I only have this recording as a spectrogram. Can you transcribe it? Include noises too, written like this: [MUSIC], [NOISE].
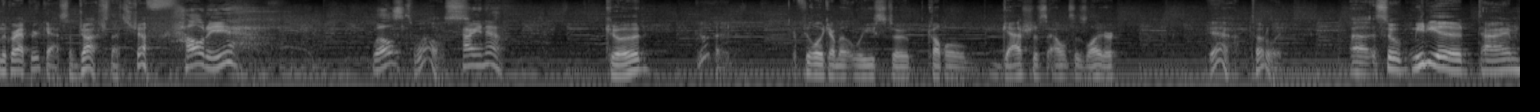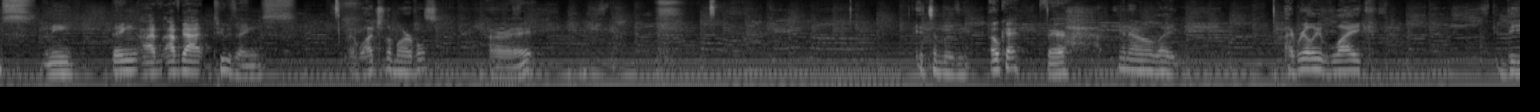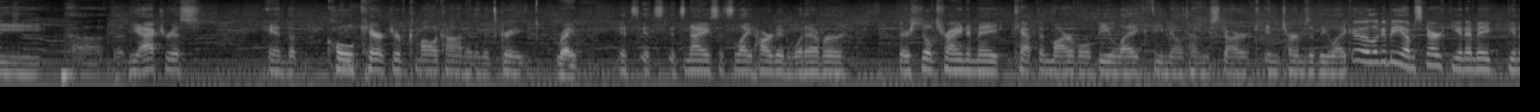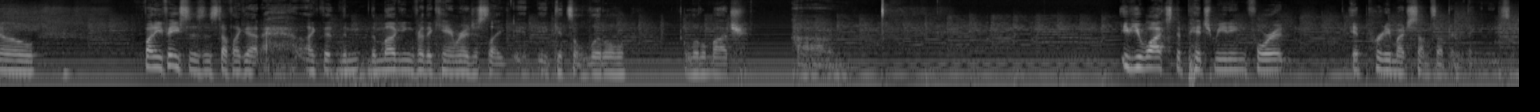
welcome to the Crap Beer Cast. I'm Josh. That's Jeff. Howdy. Wells, It's Wells. how are you now? Good. Good. I feel like I'm at least a couple gaseous ounces lighter. Yeah, totally. Uh, so, media times, anything? I've, I've got two things. I watched the Marvels. All right. It's a movie. Okay, fair. You know, like I really like the uh, the, the actress and the whole character of Kamala Khan. I think it's great. Right. It's it's it's nice. It's lighthearted. Whatever. They're still trying to make Captain Marvel be like female Tony Stark in terms of the like, oh look at me, I'm snarky and I make you know funny faces and stuff like that. [SIGHS] Like the the, the mugging for the camera, just like it, it gets a little a little much. Um, if you watch the pitch meeting for it, it pretty much sums up everything it needs.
